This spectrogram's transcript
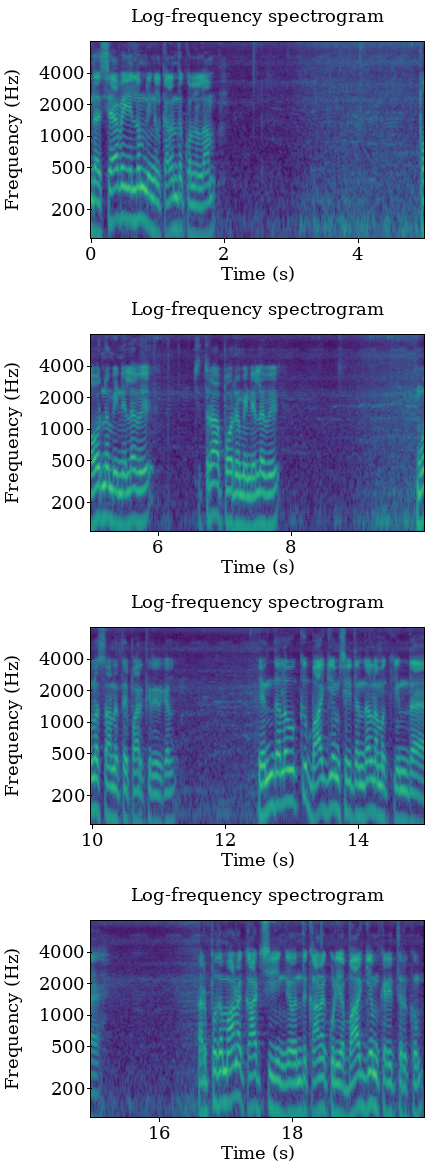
இந்த சேவையிலும் நீங்கள் கலந்து கொள்ளலாம். பௌர்ணமி நிலவு சித்ரா பௌர்ணமி நிலவு மூலஸ்தானத்தை பார்க்கிறீர்கள். எந்த அளவுக்கு பாக்கியம் செய்திருந்தால் நமக்கு இந்த அற்புதமான காட்சி இங்கே வந்து காணக்கூடிய பாக்கியம் கிடைத்திருக்கும்.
